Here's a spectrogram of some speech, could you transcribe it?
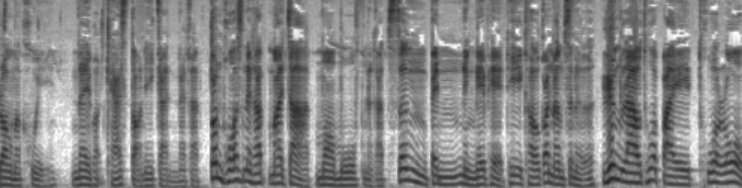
ลองมาคุย ในพอดแคสต์ตอนนี้กันนะครับ ต้นโพสต์นะครับมาจาก More Move นะครับ ซึ่งเป็นหนึ่งในเพจที่เขาก็นำเสนอ เรื่องราวทั่วไปทั่วโลก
